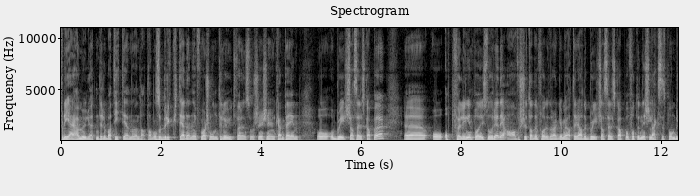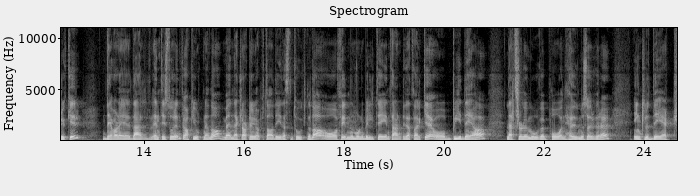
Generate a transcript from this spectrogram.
Fordi jeg har muligheten til å bare titte gjennom den dataen. Og så brukte jeg den informasjonen til å utføre en social engineering campaign og, og breacha selskapet. Uh, og oppfølgingen på den historien Jeg avslutta det foredraget med at jeg hadde breacha selskapet og fått initial access på en bruker. Det var det, Der endte historien, for jeg har ikke gjort den ennå. Men jeg klarte i løpet av de neste to ukene da å finne en vulnerability internt i nettverket og BDA, natural remove, på en haug med servere. Inkludert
